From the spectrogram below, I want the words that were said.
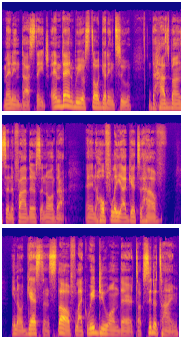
men in that stage. And then we will still get into the husbands and the fathers and all that. And hopefully I get to have, you know, guests and stuff like we do on their tuxedo time,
